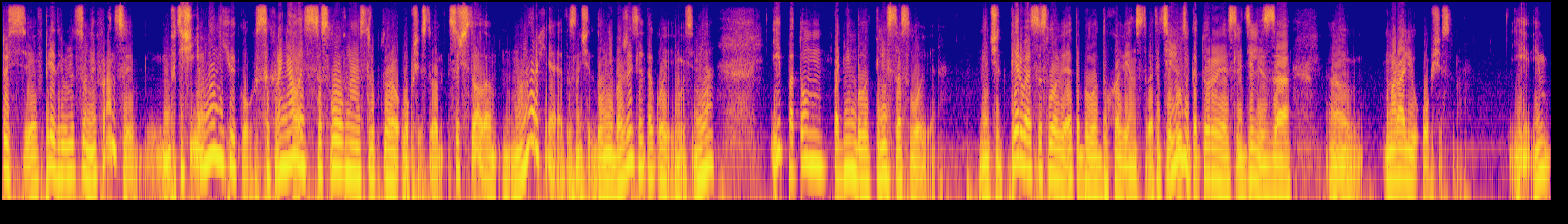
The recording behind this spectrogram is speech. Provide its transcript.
то есть э, в предреволюционной Франции в течение многих веков сохранялась сословная структура общества. Существовала монархия, это значит был небожитель такой, его семья, и потом под ним было три сословия. Значит, первое сословие это было духовенство. Это те люди, которые следили за э, моралью общества. И им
